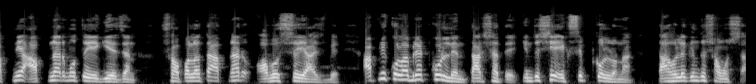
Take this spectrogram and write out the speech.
আপনি আপনার মতো এগিয়ে যান। সফলতা আপনার অবশ্যই আসবে। আপনি কোলাবরেট করলেন তার সাথে, কিন্তু সে একসেপ্ট করল না, তাহলে কিন্তু সমস্যা।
